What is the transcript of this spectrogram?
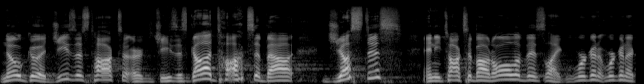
no good. Jesus talks, or Jesus, God talks about justice, and he talks about all of this like, we're gonna, we're gonna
